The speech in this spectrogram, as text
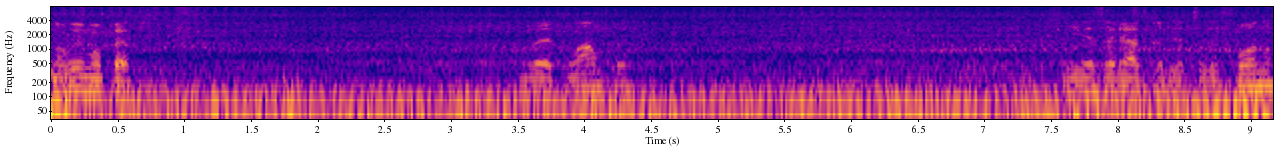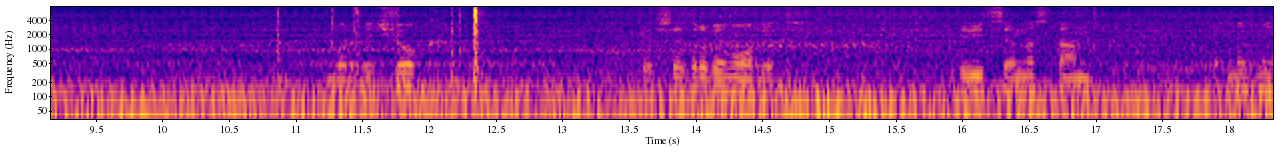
новий мопед. LED лампи. Є зарядка для телефону бардачок. Ще зробимо огляд. Дивіться на стан тормозних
